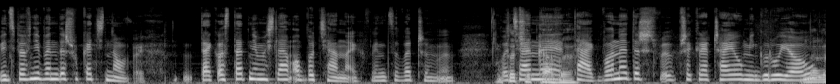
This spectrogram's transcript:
Więc pewnie będę szukać nowych. Tak, ostatnio myślałam o bocianach, więc zobaczymy. No Bociany, tak, bo one też przekraczają, migrują. No ale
